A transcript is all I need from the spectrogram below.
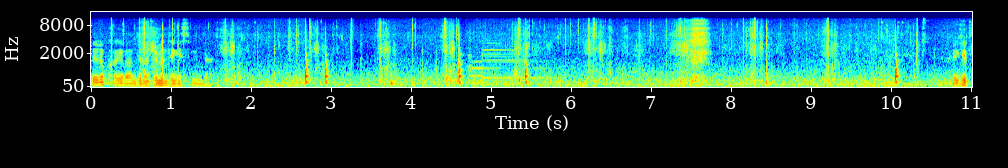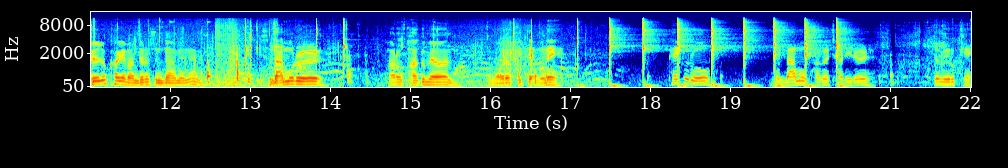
뾰족하게 만들어주면 되겠습니다. 이렇게 뾰족하게 만들어준 다음에는 나무를 바로 박으면 좀 어렵기 때문에 팩으로 나무 박을 자리를 좀 이렇게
